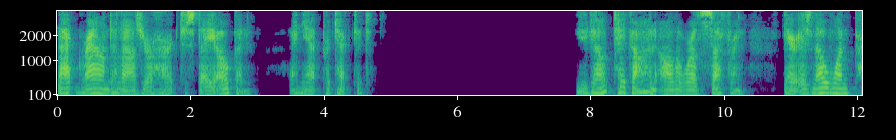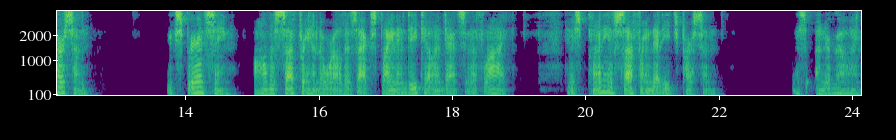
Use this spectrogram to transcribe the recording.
That ground allows your heart to stay open and yet protected. You don't take on all the world's suffering. There is no one person experiencing all the suffering in the world, as I explain in detail in Dancing with Life. There's plenty of suffering that each person is undergoing.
